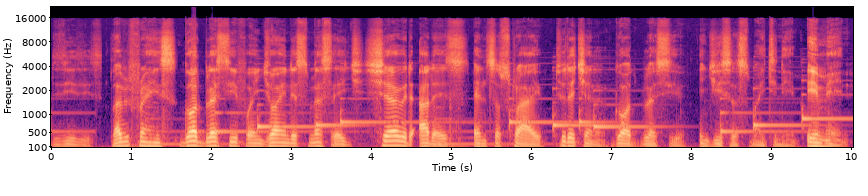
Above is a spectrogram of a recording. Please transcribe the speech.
diseases. Lovely friends, God bless you for enjoying this message. Share with others and subscribe to the channel. God bless you in Jesus' mighty name. Amen.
